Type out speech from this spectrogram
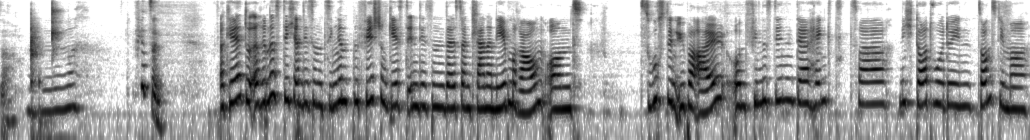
So. 14. Okay, du erinnerst dich an diesen singenden Fisch und gehst in diesen, da ist ein kleiner Nebenraum und suchst ihn überall und findest ihn, der hängt zwar nicht dort, wo du ihn sonst immer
